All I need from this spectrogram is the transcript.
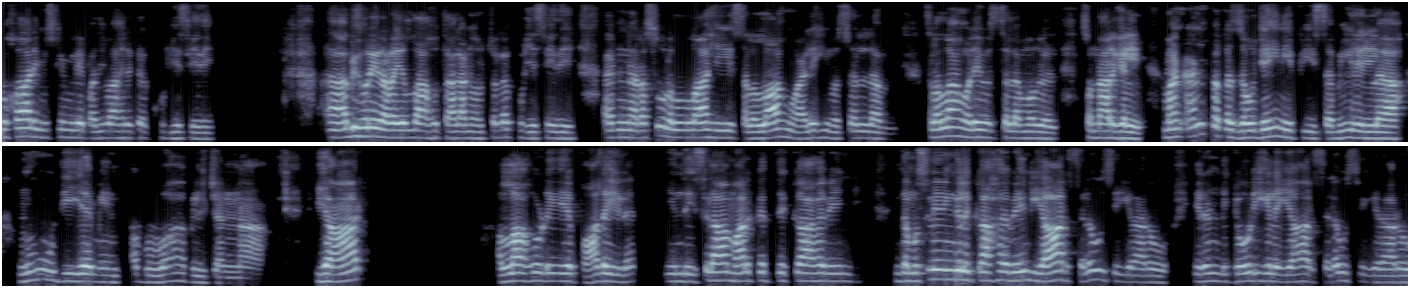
புகாரி முஸ்லிமிலே பதிவாக இருக்கக்கூடிய செய்தி. அபிஹுரை அலையல்லாஹு தாலான்னு சொல்லக்கூடிய செய்தி. அன்ன ரசூல் அல்லாஹி சல்லாஹூ அலஹி வசல்லம் ஸல்லல்லாஹு அலைவசல்லம் அவர்கள் சொன்னார்கள் மன் அன்பக ஜௌஜைனி ஃபீ சபீலில்லாஹ் நூதிய மின் அபுவாபில் ஜன்னா. யார்? அல்லாஹுடைய பாதையில இந்த இஸ்லாம் மார்க்கத்துக்காக வேண்டி இந்த முஸ்லிம்களுக்காக வேண்டி யார் செலவு செய்கிறாரோ இரண்டு ஜோடிகளை யார் செலவு செய்கிறாரோ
